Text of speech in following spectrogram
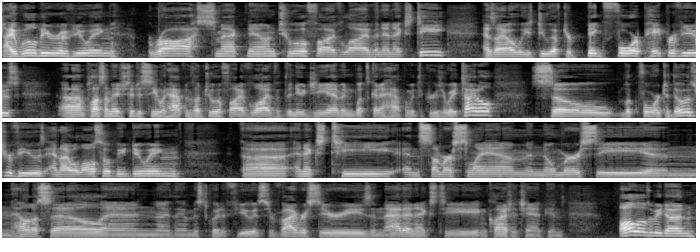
I will be reviewing Raw, SmackDown, 205 Live, and NXT, as I always do after big four pay per views. Um, plus, I'm interested to see what happens on 205 Live with the new GM and what's going to happen with the Cruiserweight title. So, look forward to those reviews, and I will also be doing uh, NXT and SummerSlam and No Mercy and Hell in a Cell and I think I missed quite a few. It's Survivor Series and that NXT and Clash of Champions. All those will be done.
